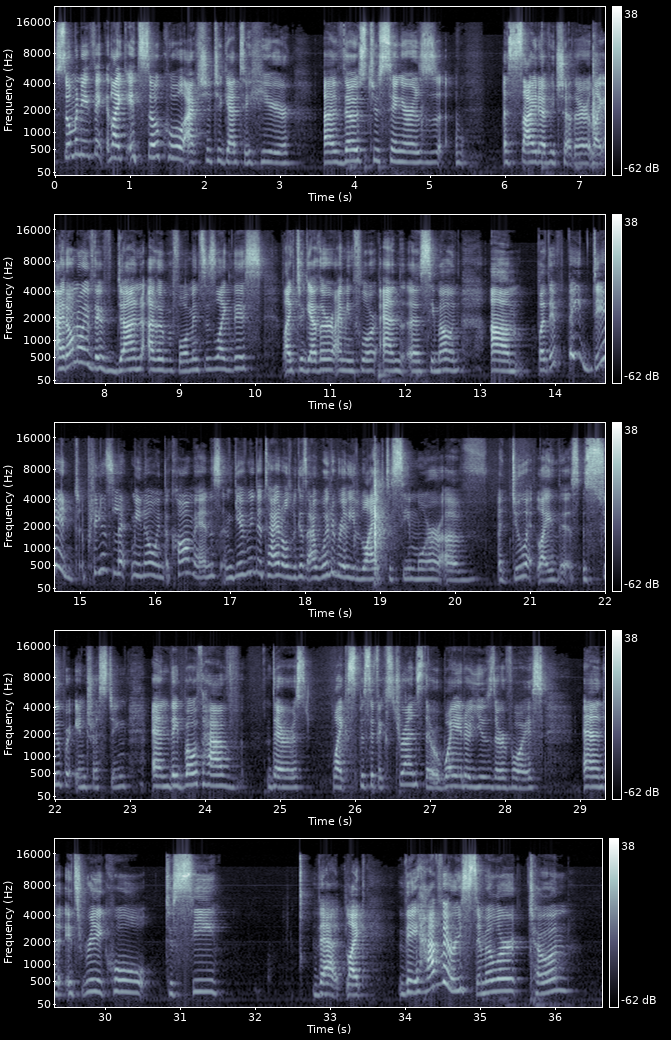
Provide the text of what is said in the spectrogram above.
So many things like it's so cool actually to get to hear uh, those two singers aside of each other. Like i don't know if they've done other performances like this like together i mean Floor and uh, simone um, but if they did please let me know in the comments and give me the titles because i would really like to see more of a duet like this. It's super interesting and they both have their like specific strengths their way to use their voice and it's really cool to see that like they have very similar tone.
